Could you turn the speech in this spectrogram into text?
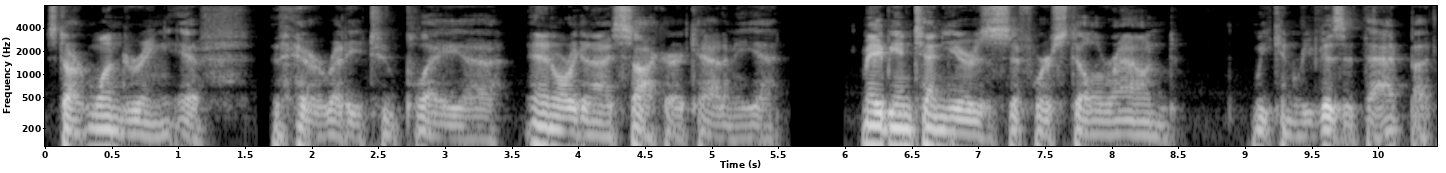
start wondering if they're ready to play uh, in an organized soccer academy yet. Maybe in 10 years, if we're still around, we can revisit that, but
